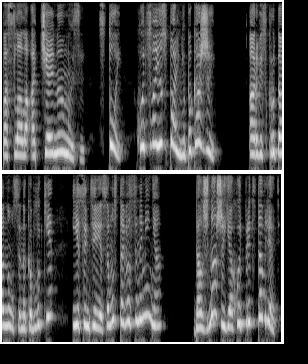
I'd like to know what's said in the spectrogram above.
послала отчаянную мысль. «Стой! Хоть свою спальню покажи!» Арвис крутанулся на каблуке и с интересом уставился на меня. «Должна же я хоть представлять,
